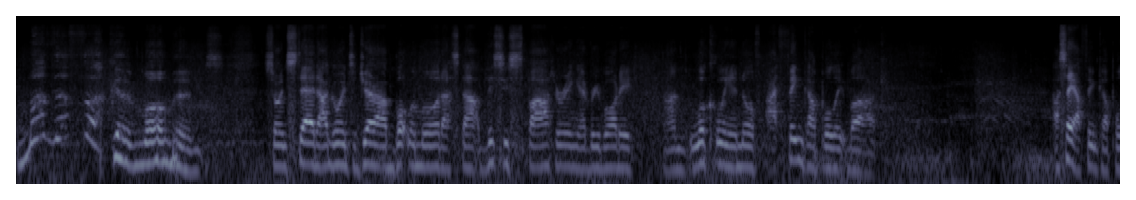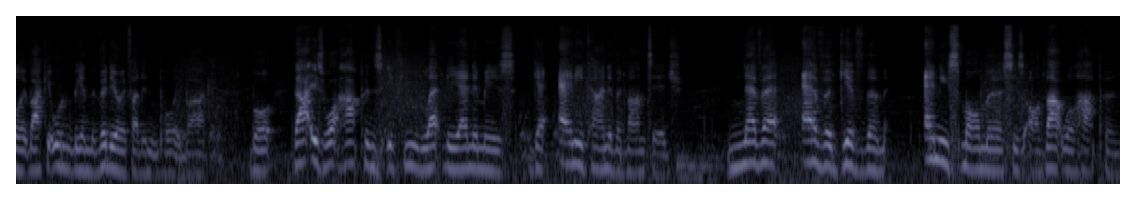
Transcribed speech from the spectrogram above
motherfucker moments. So instead, I go into Gerard Butler mode. I start, this is spartering everybody. And luckily enough, I think I pull it back. I say I think I pull it back, it wouldn't be in the video if I didn't pull it back. But that is what happens if you let the enemies get any kind of advantage. Never ever give them any small mercies or that will happen.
